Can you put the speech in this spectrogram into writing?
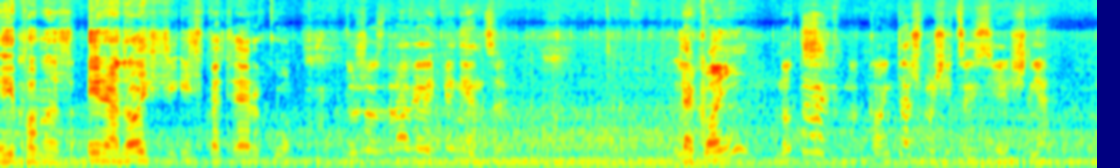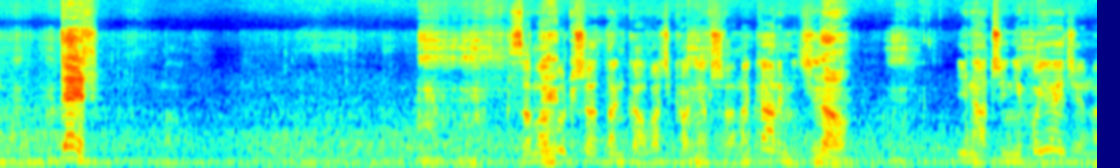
i pomysłu, i radości, i speterku. Dużo zdrowia i pieniędzy. Dla koni? No tak, no koń też musi coś zjeść, nie? Też. Samochód trzeba tankować, konia trzeba nakarmić. No. Inaczej nie pojedzie, no.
